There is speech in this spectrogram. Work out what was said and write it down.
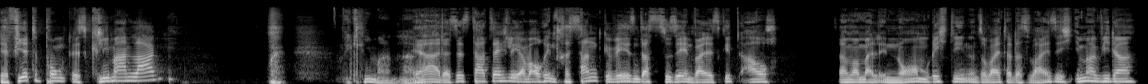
Der vierte Punkt ist Klimaanlagen. Die Klimaanlagen. Ja, das ist tatsächlich aber auch interessant gewesen, das zu sehen, weil es gibt auch, sagen wir mal, in Normen, Richtlinien und so weiter, das weiß ich, immer wieder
